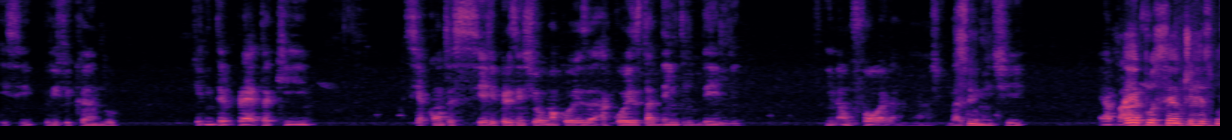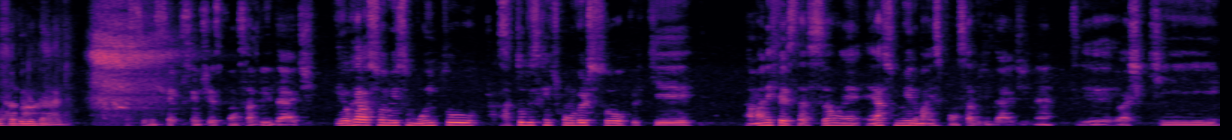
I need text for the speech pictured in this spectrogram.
e se purificando. Ele interpreta que se acontece, se ele presenciou alguma coisa, a coisa está dentro dele e não fora. Né? Acho que basicamente Sim. é a base. 100% de responsabilidade. Assumir 100% de responsabilidade. Eu relaciono isso muito a tudo isso que a gente conversou, porque a manifestação é, é assumir uma responsabilidade, né? Eu acho que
